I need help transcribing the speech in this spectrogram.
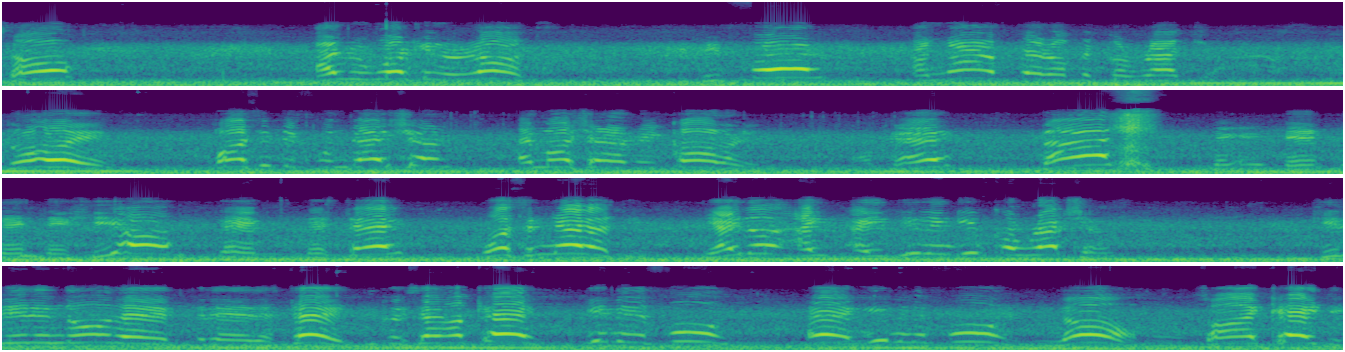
So I've been working a lot before and after of the correction, doing positive foundation, emotional recovery, okay? But the, the, the, the heel, the, the state wasn't negative. I, don't, I, I didn't give corrections. He didn't do the, the, the state. Because he said, okay, give me the food. Hey, give me the food. No. So I created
